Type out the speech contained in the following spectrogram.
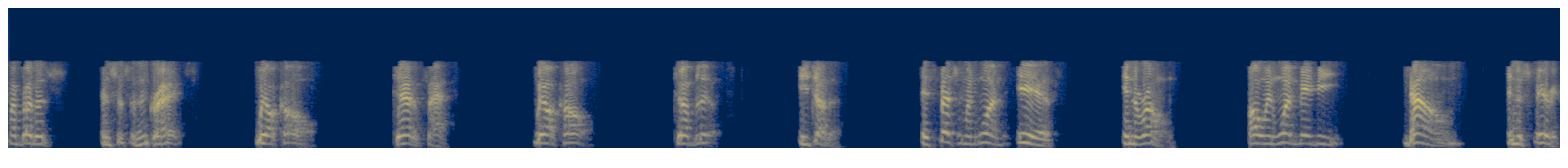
my brothers and sisters in Christ, we are called to edify. We are called to uplift each other, especially when one is in the wrong or when one may be down in the spirit.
